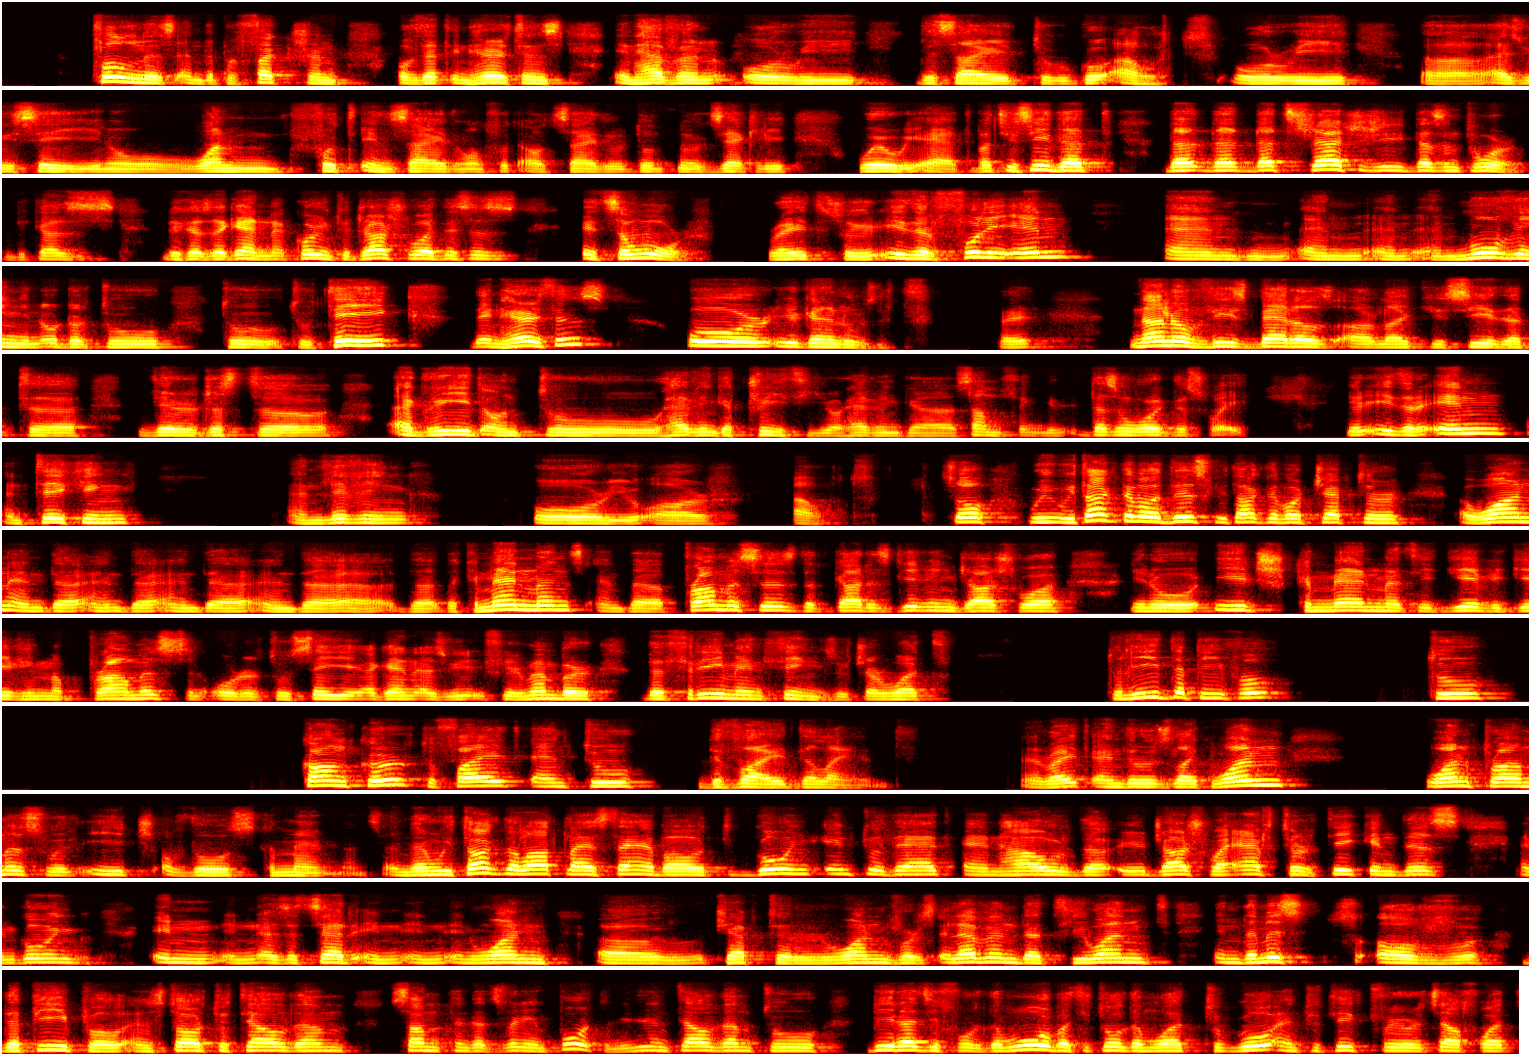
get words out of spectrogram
fullness and the perfection of that inheritance in heaven, or we decide to go out, or we uh, as we say, you know, one foot inside, one foot outside. We don't know exactly where we at. But you see that that that that strategy doesn't work because because again, according to Joshua, this is it's a war, right? So you're either fully in and and and and moving in order to to to take the inheritance, or you're gonna lose it, right? None of these battles are like you see that uh, they're just uh, agreed on to having a treaty or having uh, something. It doesn't work this way you're either in and taking and living or you are out. So we, we talked about this. We talked about chapter one and the, and the, and the, and the, the, the, commandments and the promises that God is giving Joshua. You know, each commandment he gave, he gave him a promise in order to say again, as we, if you remember, the three main things, which are what? To lead the people, to conquer, to fight, and to divide the land right? And there was like one one promise with each of those commandments. And then we talked a lot last time about going into that and how the Joshua, after taking this and going in, in as it said in, in, in one uh, chapter one, verse 11, that he went in the midst of the people and start to tell them something that's very important. He didn't tell them to be ready for the war, but he told them what to go and to take for yourself what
